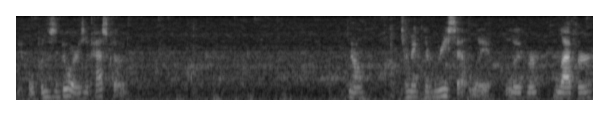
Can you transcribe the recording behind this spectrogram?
it opens the door as a passcode. Now, to make the reset lever, lever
